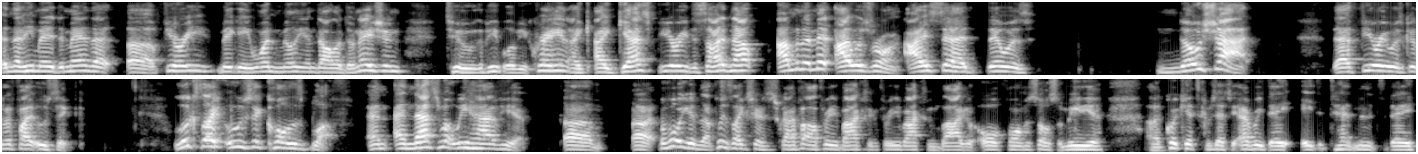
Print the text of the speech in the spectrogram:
and then he made a demand that Fury make a $1 million donation to the people of Ukraine. I, I guess Fury decided. Now, I'm going to admit I was wrong. I said there was no shot that Fury was going to fight Usyk. Looks like Usyk called his bluff, and and that's what we have here. Um, all right, before we get into that, please like, share, and subscribe. Follow 3D Boxing, 3D Boxing blog, and all forms of social media. Uh, quick hits comes at you every day, eight to ten minutes a day.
